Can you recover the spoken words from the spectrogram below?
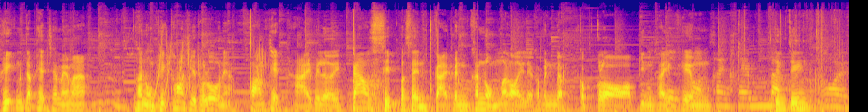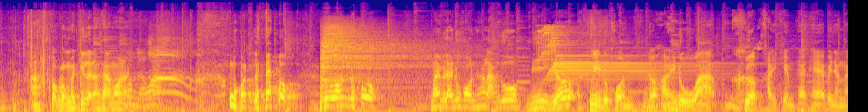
พริกมันจะเผ็ดใช่ไหมมะ ขนมพริกทอดเชียโทโร่เนี่ย ความเผ็ดหายไปเลย 90%กลายเป็นขนมอร่อยเลยครับเป็นแบบกรอบๆกลิ่นไข่เค็ม ไข่เค็มแบบจริงอร่อยอะ ตกลงไม่กินแล้วนะแซลมอนหอะมดแล้วอะหมดแล้ว ทุกคนดู ไม่เป็นไรทุกคนข้างหลังดู มีเยอะ นี่ทุกคนเดี๋ยวทำให้ดูว่าเคลือบไข่เค็มแท้ๆเป็นยังไง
